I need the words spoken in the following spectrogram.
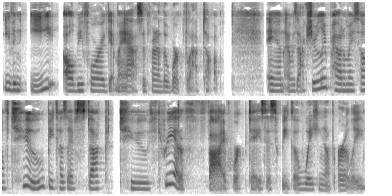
even eat all before I get my ass in front of the work laptop. And I was actually really proud of myself too because I've stuck to three out of five work days this week of waking up early.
